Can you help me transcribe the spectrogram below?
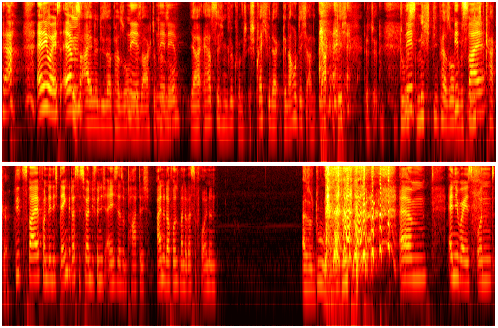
Ja, anyways, ähm, Ist eine dieser Personen nee, besagte nee, Person? nee. Ja, herzlichen Glückwunsch. Ich spreche wieder genau dich an. Ja, dich. Du- Nee, bist nicht die Person, die du bist zwei- nicht Kacke. die zwei, von denen ich denke, dass sie es hören, die finde ich eigentlich sehr sympathisch. Eine davon ist meine beste Freundin. Also du. Ähm, anyways, und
